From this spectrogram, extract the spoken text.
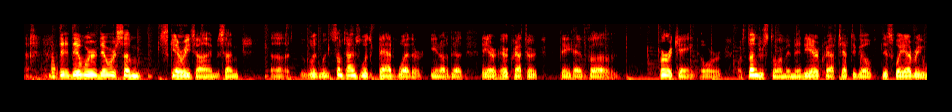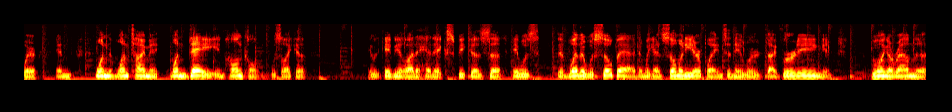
there, there were there were some scary times. I'm uh, with, sometimes with bad weather. You know, the the air, aircraft are they have uh, hurricane or or thunderstorm, and the aircraft have to go this way everywhere. And one one time, one day in Hong Kong was like a it gave me a lot of headaches because uh, it was the weather was so bad, and we had so many airplanes, and they were diverting and going around the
